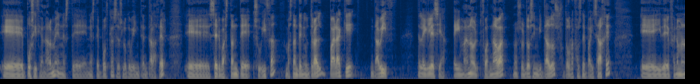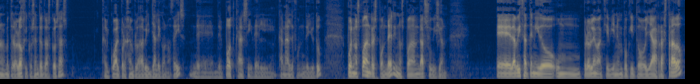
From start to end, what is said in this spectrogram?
eh, posicionarme en este, en este podcast, es lo que voy a intentar hacer, eh, ser bastante suiza, bastante neutral, para que David de la Iglesia e Imanol Zuadnávar, nuestros dos invitados, fotógrafos de paisaje eh, y de fenómenos meteorológicos, entre otras cosas, al cual, por ejemplo, a David ya le conocéis, del podcast y del canal de, de YouTube, pues nos puedan responder y nos puedan dar su visión. Eh, David ha tenido un problema que viene un poquito ya arrastrado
